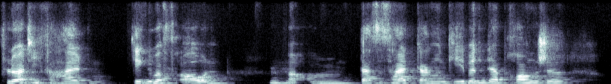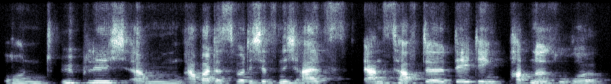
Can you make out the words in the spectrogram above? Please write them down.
Flirty-Verhalten gegenüber Frauen. Mhm. Ähm, das ist halt gang und gäbe in der Branche und üblich, ähm, aber das würde ich jetzt nicht als ernsthafte Dating-Partnersuche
